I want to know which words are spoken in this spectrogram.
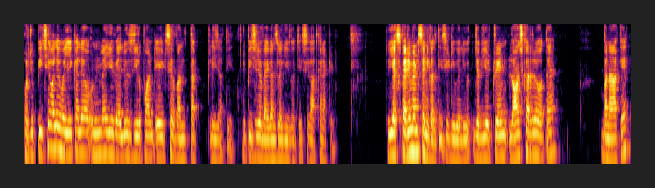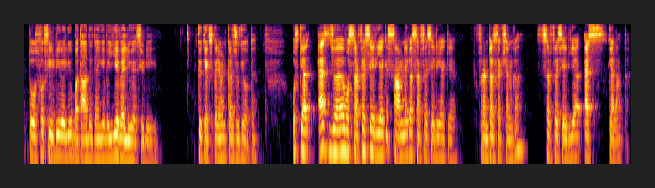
और जो पीछे वाले व्हीकल है, उनमें ये वैल्यू 0.8 से 1 तक ली जाती है, जो पीछे जो वैगन्स लगी हुई होती है, इसके साथ कनेक्टेड तो ये एक्सपेरिमेंट से निकलती है सी वैल्यू जब ये ट्रेन लॉन्च कर रहे होते हैं बना के तो उस वक्त सी वैल्यू बता देते हैं कि भाई ये वैल्यू है सी की, क्योंकि एक्सपेरिमेंट कर चुके होते हैं। उसके बाद एस जो है वो सरफेस एरिया के सामने का सरफेस एरिया क्या है? फ्रंटल सेक्शन का सरफेस एरिया एस कहलाता है।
